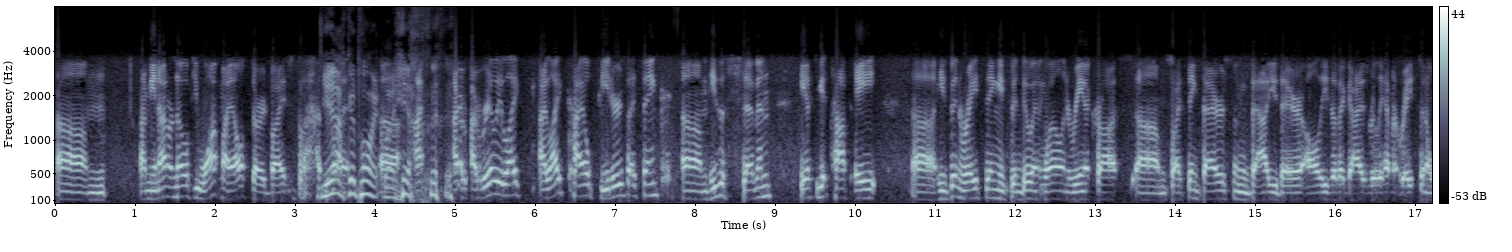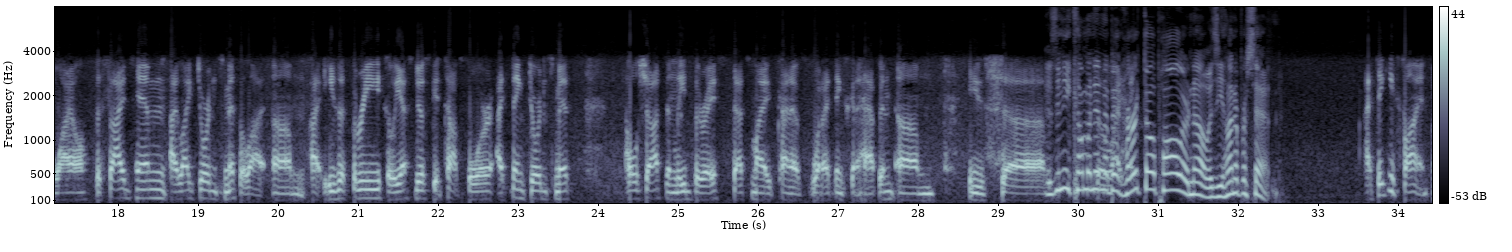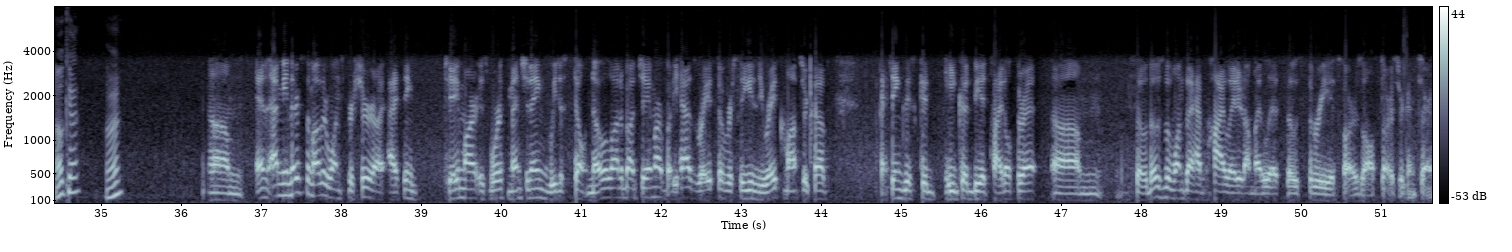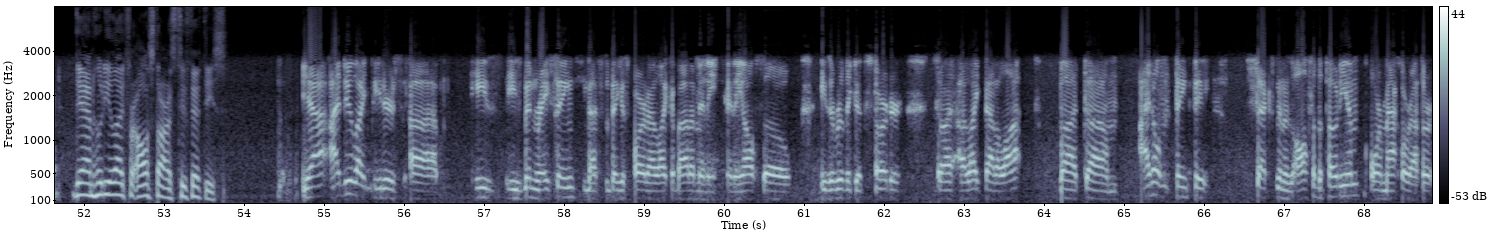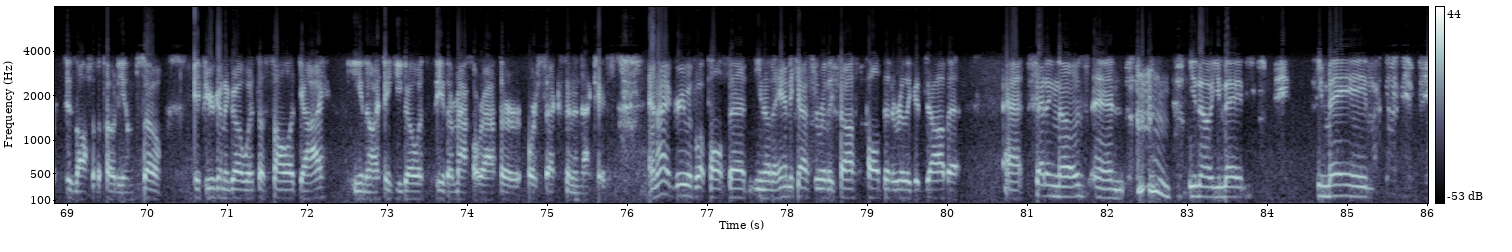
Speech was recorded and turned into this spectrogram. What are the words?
um, I mean, I don't know if you want my All Star advice, but Yeah, but, good point. uh, But, yeah. I, I, I really like I like Kyle Peters. I think um, he's a seven. He has to get top eight. Uh, he's been racing. He's been doing well in arena cross. Um, so I think there's some value there. All these other guys really haven't raced in a while. Besides him, I like Jordan Smith a lot. Um, I, he's a three, so he has to just get top four. I think Jordan Smith hole shots and leads the race. That's my kind of what I think is going to happen. Um, he's uh, Isn't he coming in a bit I hurt though, Paul, or no? Is he 100%? I think he's fine. Okay. All right. Um, and I mean, there's some other ones for sure. I, I think J Mart is worth mentioning. We just don't know a lot about J Mart, but he has raced overseas. He raced Monster Cup. I think this could he could be a title threat. Um, so those are the ones I have highlighted on my list. Those three, as far as all stars are concerned. Dan, who do you like for All Stars 250s? Yeah, I do like Peters. Uh, he's he's been racing. That's the biggest part I like about him, and he and he also he's a really good starter. So I, I like that a lot. But um, I don't think that Sexton is off of the podium or McElrath is off of the podium. So if you're going to go with a solid guy, you know, I think you go with either McElrath or, or Sexton in that case. And I agree with what Paul said. You know, the handicaps are really tough. Paul did a really good job at at setting those, and you know, you made you made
